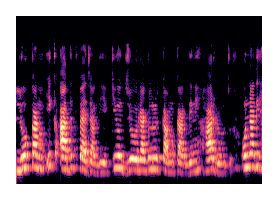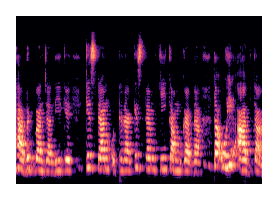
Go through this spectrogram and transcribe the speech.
ਲੋਕਾਂ ਨੂੰ ਇੱਕ ਆਦਤ ਪੈ ਜਾਂਦੀ ਹੈ ਕਿ ਉਹ ਜੋ ਰੈਗੂਲਰ ਕੰਮ ਕਰਦੇ ਨੇ ਹਰ ਰੋਜ਼, ਉਹਨਾਂ ਦੀ ਹੈਬਿਟ ਬਣ ਜਾਂਦੀ ਹੈ ਕਿ ਕਿਸ ਟਾਈਮ ਉੱਠਣਾ, ਕਿਸ ਟਾਈਮ ਕੀ ਕੰਮ ਕਰਨਾ, ਤਾਂ ਉਹੀ ਆਦਤਾਂ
